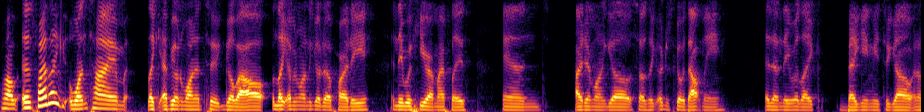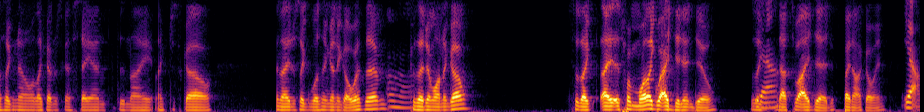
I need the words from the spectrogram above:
Well, it was probably like one time, like everyone wanted to go out, like everyone wanted to go to a party, and they were here at my place, and I didn't want to go, so I was like, "Oh, just go without me," and then they were like begging me to go, and I was like, "No, like I'm just gonna stay in tonight, like just go," and I just like wasn't gonna go with them Uh-huh. because I didn't want to go. So like, I, it's more like what I didn't do. It was like Yeah. that's what I did by not going. Yeah.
